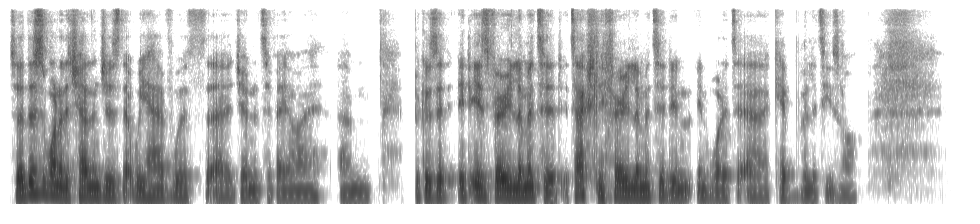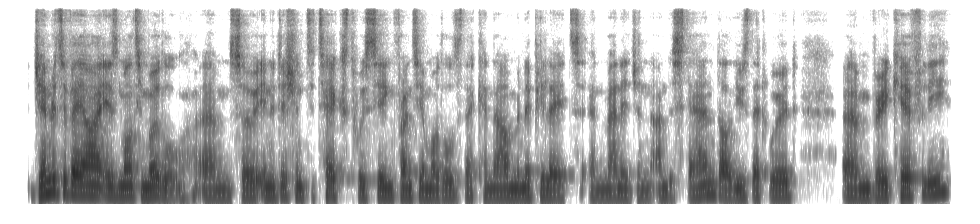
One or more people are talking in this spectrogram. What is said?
So this is one of the challenges that we have with uh, generative AI um, because it, it is very limited. It's actually very limited in, in what its uh, capabilities are. Generative AI is multimodal. Um, so in addition to text, we're seeing frontier models that can now manipulate and manage and understand. I'll use that word um, very carefully.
